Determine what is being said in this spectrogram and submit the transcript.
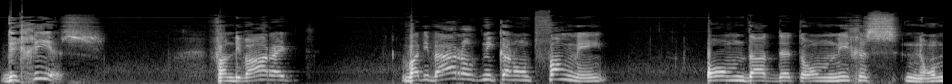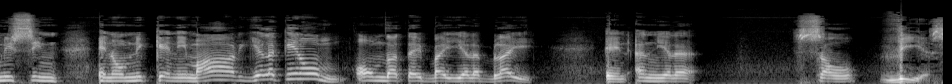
Die Gees van die waarheid wat die wêreld nie kan ontvang nie omdat dit hom nie ges, hom nie sien en hom nie ken nie, maar julle ken hom omdat hy by julle bly en in julle sal wees.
